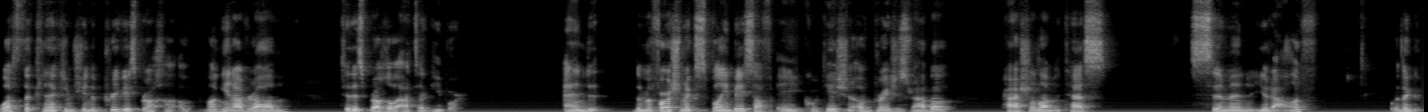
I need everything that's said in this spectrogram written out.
what's the connection between the previous bracha of Magin Avraham to this bracha of Ata Gibor. And the Mefarshim explain based off a quotation of Bereshis Rabbah, Parshal Lamites, Simon Yud Aleph, where the,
